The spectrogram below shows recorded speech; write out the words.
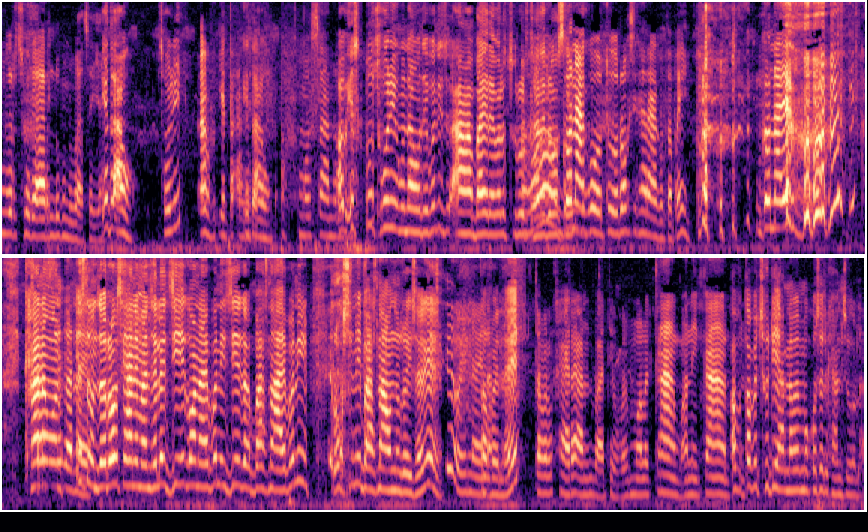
मेरो छोरी आएर लुग्नु भएको छ यता आऊ छोरी। आऊ यता यता आऊ। म सानो। अब यस्तो छोरी हुँदाहुँदै पनि आमा बाहिरबाट चुरोट खाने गनाएको त्यो रक्सी खाएर आएको तपाईँ। गनायो। खाना मन? यस्तो हुन्छ रक्सी खाने मान्छेले जे गनाए पनि जे बास्ना आए पनि रक्सी नै बास्ना आउनु रहेछ कि? तपाईँलाई? है तपाईँले खाएर आउनु भएको थियो भने मलाई कहाँ अनि कहाँ अब तपाईँ छुट्टी हाल्न भए म कसरी खान्छु होला?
